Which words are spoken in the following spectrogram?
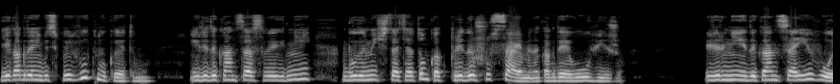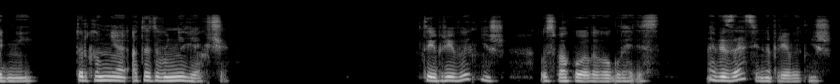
я когда-нибудь привыкну к этому? Или до конца своих дней буду мечтать о том, как придушу Саймона, когда его увижу? Вернее, до конца его дней. Только мне от этого не легче. «Ты привыкнешь?» — успокоил его Глэдис. «Обязательно привыкнешь».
